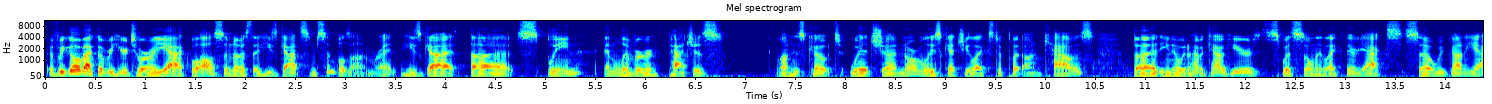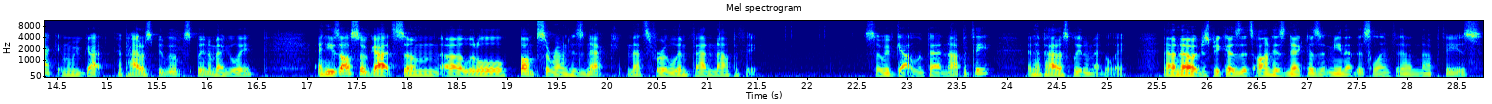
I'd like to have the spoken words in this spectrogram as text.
If we go back over here to our yak, we'll also notice that he's got some symbols on him, right? He's got uh, spleen and liver patches on his coat, which uh, normally Sketchy likes to put on cows, but you know, we don't have a cow here. Swiss only like their yaks, so we've got a yak and we've got hepatosplenomegaly. And he's also got some uh, little bumps around his neck, and that's for lymphadenopathy. So we've got lymphadenopathy and hepatosplenomegaly. Now, no, just because it's on his neck doesn't mean that this lymphadenopathy is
